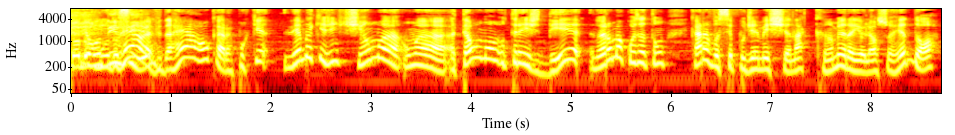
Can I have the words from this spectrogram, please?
todo o mundo mundo dizia. real, é vida real, cara. Porque lembra que a gente tinha uma. uma até o, o 3D não era uma coisa tão. Cara, você podia mexer na câmera e olhar ao seu redor.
